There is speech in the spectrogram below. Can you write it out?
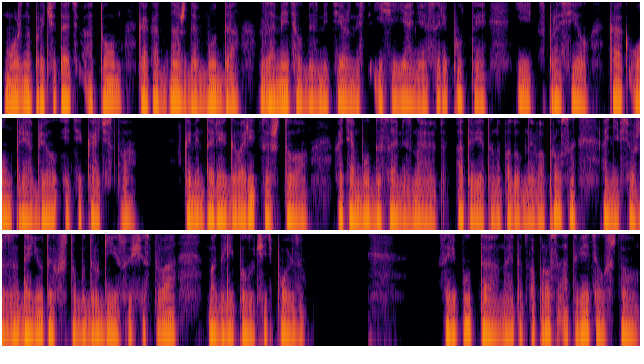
Можно прочитать о том, как однажды Будда заметил безмятежность и сияние Сарипутты и спросил, как он приобрел эти качества. В комментариях говорится, что Хотя Будды сами знают ответы на подобные вопросы, они все же задают их, чтобы другие существа могли получить пользу. Сарипутта на этот вопрос ответил, что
